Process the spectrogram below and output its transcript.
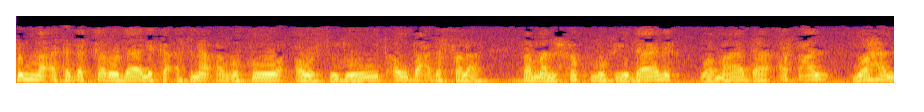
ثم أتذكر ذلك أثناء الركوع أو السجود أو بعد الصلاة. فما الحكم في ذلك؟ وماذا أفعل؟ وهل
